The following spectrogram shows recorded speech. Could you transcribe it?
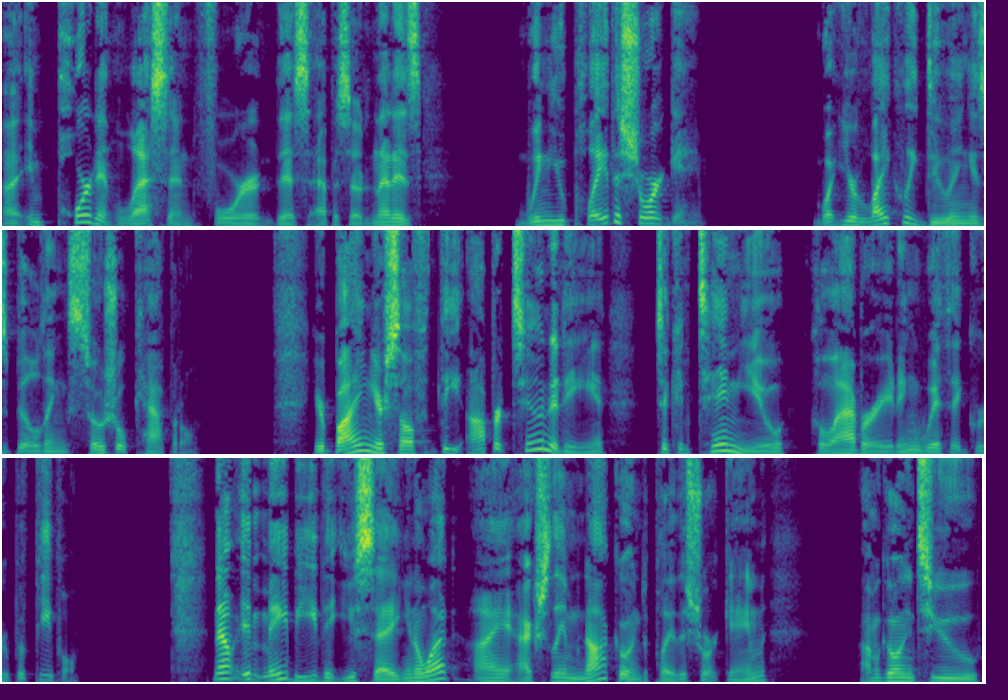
uh, important lesson for this episode, and that is when you play the short game, what you're likely doing is building social capital. You're buying yourself the opportunity to continue collaborating with a group of people. Now, it may be that you say, you know what, I actually am not going to play the short game. I'm going to,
